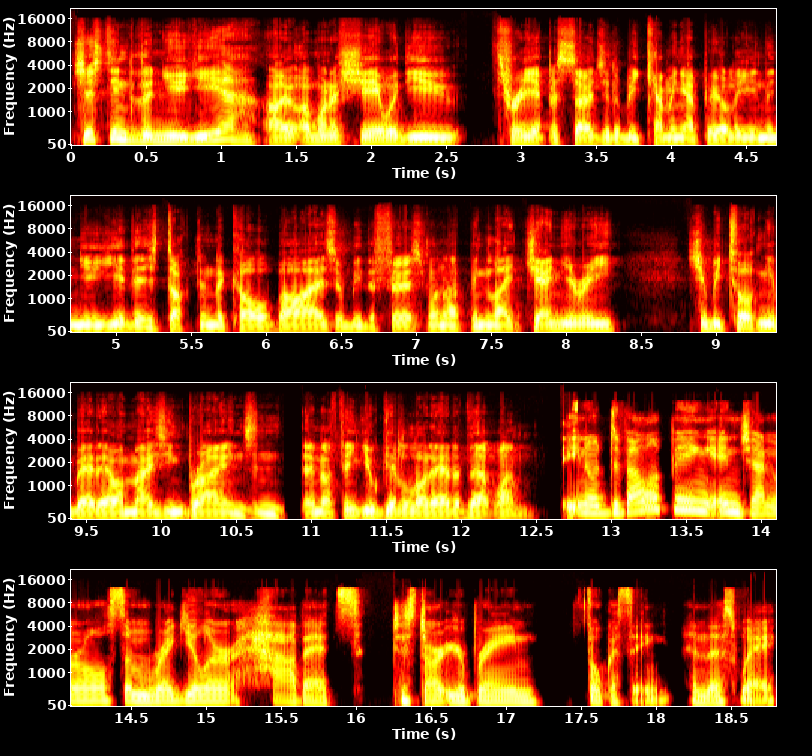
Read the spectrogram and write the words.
just into the new year, I, I want to share with you three episodes that'll be coming up early in the new year. There's Dr. Nicole Byers, will be the first one up in late January. She'll be talking about our amazing brains, and, and I think you'll get a lot out of that one. You know, developing in general some regular habits to start your brain focusing in this way.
